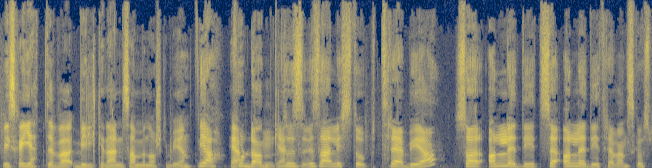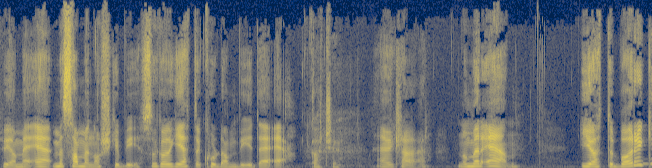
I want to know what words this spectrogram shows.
Vi skal gjette hvilken er den samme norske byen? Ja, hvordan, ja. hvis, jeg lister opp tre byer, så, har alle de, er alle de tre vennskapsbyene med, er- med samme norske by. Så skal dere gjette hvordan by det er. Gotcha. Er vi klare her? Nummer én Göteborg,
